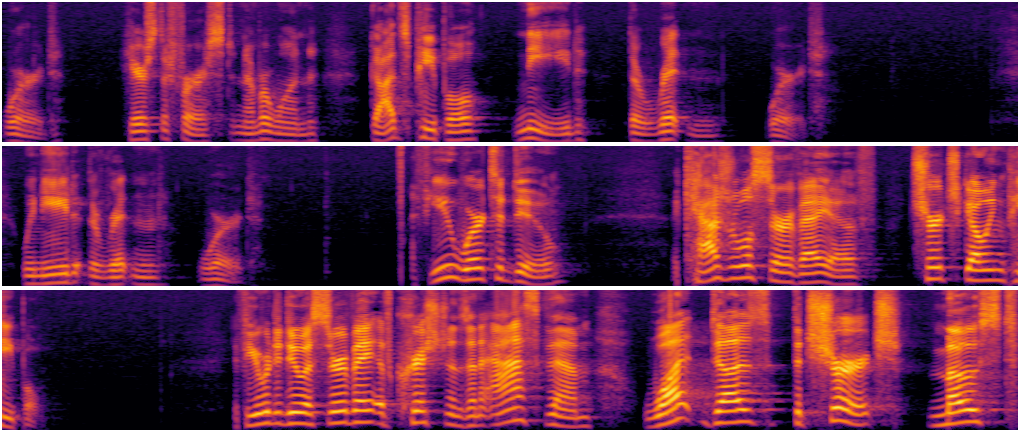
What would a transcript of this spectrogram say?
word. Here's the first. Number one, God's people need the written word. We need the written word. If you were to do a casual survey of church going people, if you were to do a survey of Christians and ask them, what does the church most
